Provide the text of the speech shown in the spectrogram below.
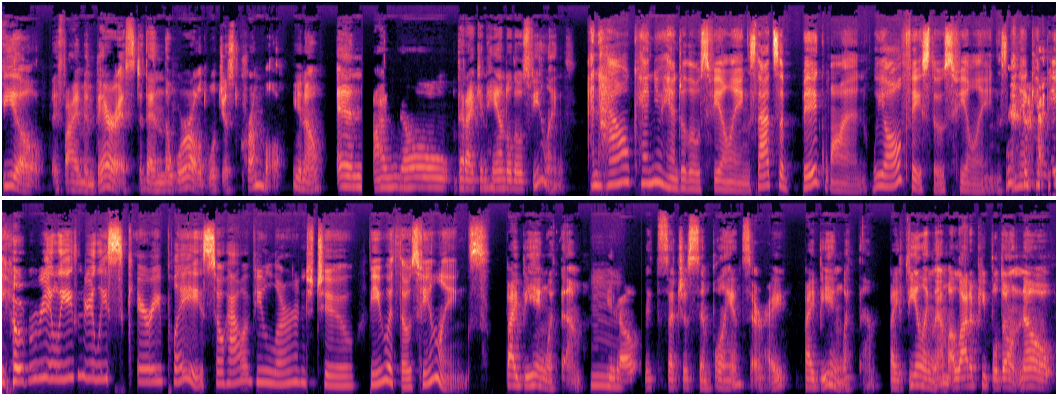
feel, if I'm embarrassed, then the world will just crumble, you know? And I know that I can handle those feelings. And how can you handle those feelings? That's a big one. We all face those feelings, and it can be a really, really scary place. So, how have you learned to be with those feelings? By being with them. Mm. You hmm. know, it's such a simple answer, right? By being with them, by feeling them. A lot of people don't know,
